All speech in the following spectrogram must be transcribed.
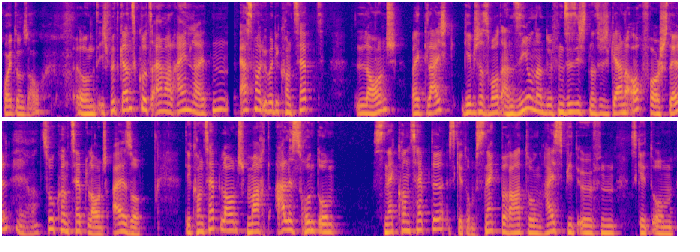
Freut uns auch. Und ich würde ganz kurz einmal einleiten. Erstmal über die Konzept Launch, weil gleich gebe ich das Wort an Sie und dann dürfen Sie sich natürlich gerne auch vorstellen ja. zur Konzept Launch. Also, die Konzept Launch macht alles rund um Snack-Konzepte, es geht um Snackberatung, Highspeed-Öfen, es geht um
